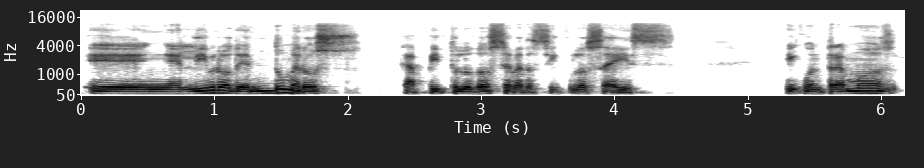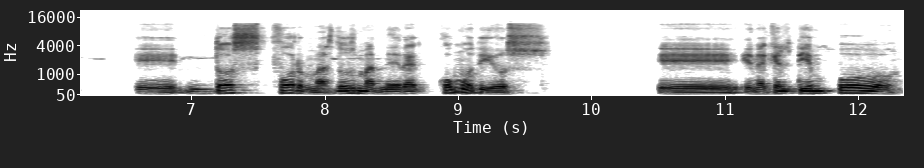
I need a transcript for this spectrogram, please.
En el libro de Números, capítulo 12, versículo 6, encontramos eh, dos formas, dos maneras como Dios eh, en aquel tiempo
